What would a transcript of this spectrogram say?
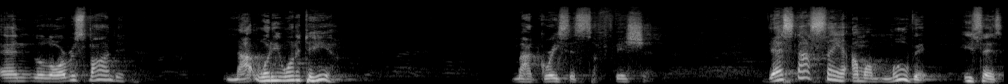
And the Lord responded, not what he wanted to hear. My grace is sufficient. That's not saying I'm going to move it. He says,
